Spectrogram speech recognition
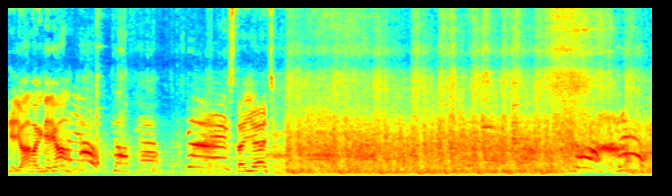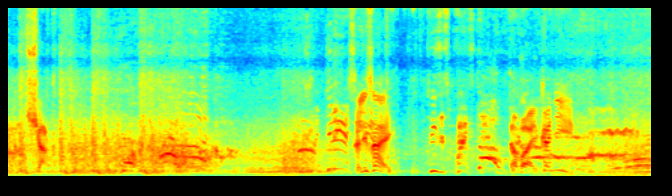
Берем их, берем! Стоять! Черт! Залезай! Давай, гони!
